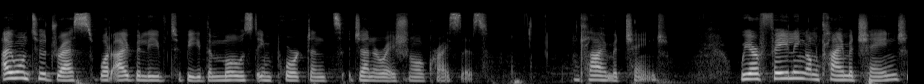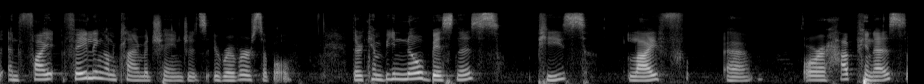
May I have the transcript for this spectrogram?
I want to address what I believe to be the most important generational crisis climate change. We are failing on climate change, and failing on climate change is irreversible. There can be no business, peace, life, uh, or happiness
